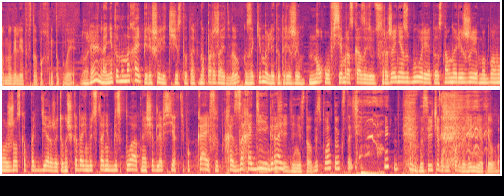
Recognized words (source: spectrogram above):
Много-много лет в топах фри-то-плея. Ну реально, они тогда на хайпе решили чисто так напоржать. Ну, Закинули этот режим. Но у всем рассказывали, сражение с бурей, это основной режим, мы будем его жестко поддерживать. Он еще когда-нибудь станет бесплатный, вообще для всех. Типа, кайф, заходи, по играй. сей день не стал бесплатным, кстати. На свече до сих пор даже нет его.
